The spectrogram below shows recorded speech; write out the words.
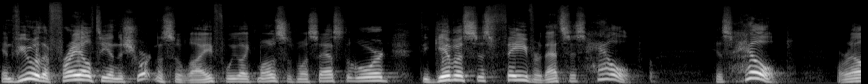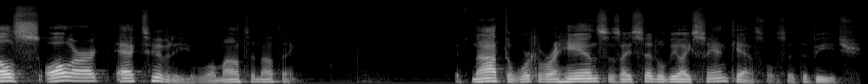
in view of the frailty and the shortness of life, we, like Moses, must ask the Lord to give us His favor. That's His help. His help. Or else all our activity will amount to nothing. If not, the work of our hands, as I said, will be like sandcastles at the beach.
